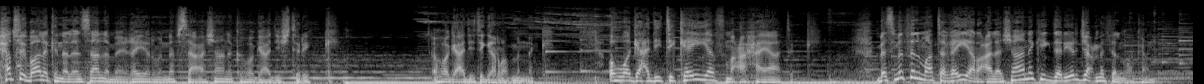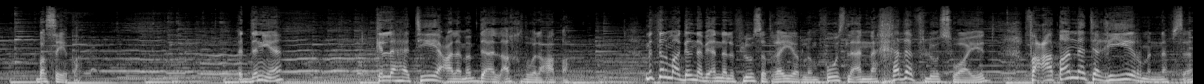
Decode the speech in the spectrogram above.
حط في بالك إن الإنسان لما يغير من نفسه عشانك هو قاعد يشتريك. هو قاعد يتقرب منك. هو قاعد يتكيف مع حياتك. بس مثل ما تغير علشانك يقدر يرجع مثل ما كان. بسيطة. الدنيا كلها تي على مبدأ الأخذ والعطاء. مثل ما قلنا بأن الفلوس تغير النفوس لأنه خذ فلوس وايد فعطانا تغيير من نفسه.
